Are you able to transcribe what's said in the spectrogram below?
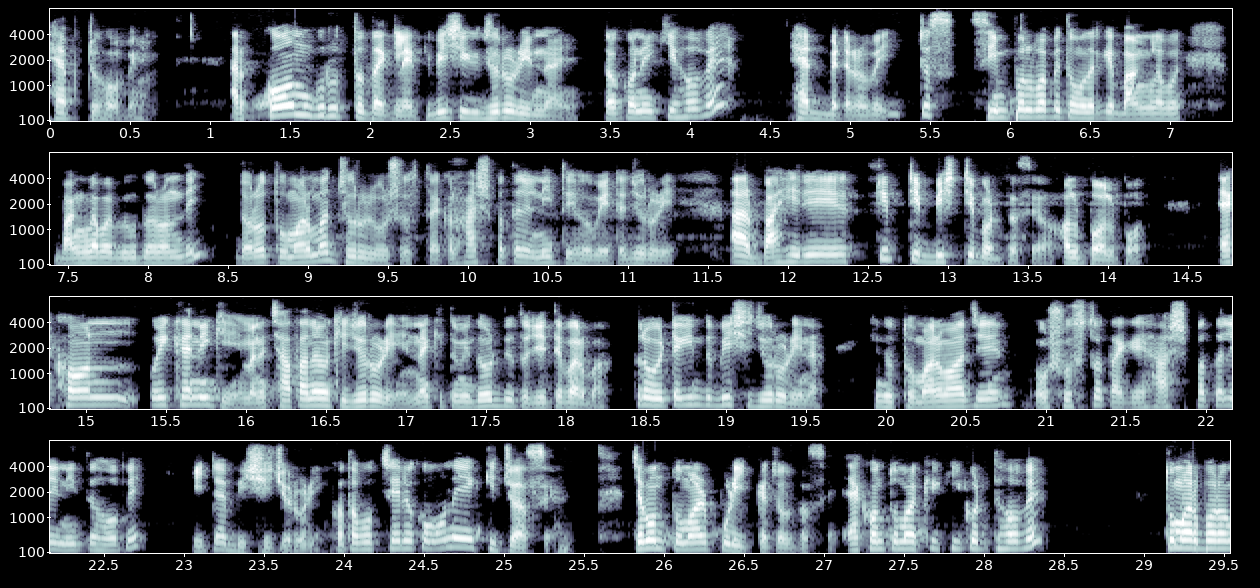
হ্যাভ টু হবে। আর কম গুরুত্ব থাকলে আর কি, বেশি জরুরি নাই। তখনই কি হবে? হ্যাড বেটার হবে। একটু সিম্পল ভাবে তোমাদেরকে বাংলা বই- বাংলা ভাবে উদাহরণ দিই। ধরো তোমার মা জরুরি অসুস্থ, এখন হাসপাতালে নিতে হবে, এটা জরুরি। আর বাহিরে টিপ টিপ বৃষ্টি পড়তেছে, অল্প অল্প। এখন ওইখানে কি মানে ছাতা নেওয়া কি জরুরি? নাকি তুমি দৌড় দিতে যেতে পারবা? তাহলে ওইটা কিন্তু বেশি জরুরি না। কিন্তু তোমার মা যে অসুস্থ তাকে হাসপাতালে নিতে হবে, এটা বেশি জরুরি। কথা বলছে এরকম অনেক কিছু আছে। যেমন তোমার পরীক্ষা চলতেছে। এখন তোমাকে কি করতে হবে? তোমার বরং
